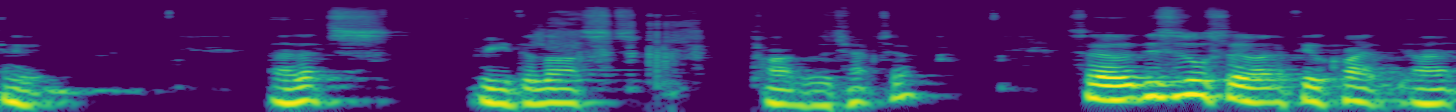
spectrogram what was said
Anyway, uh, let's read the last part of the chapter. So this is also, I feel, quite uh,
